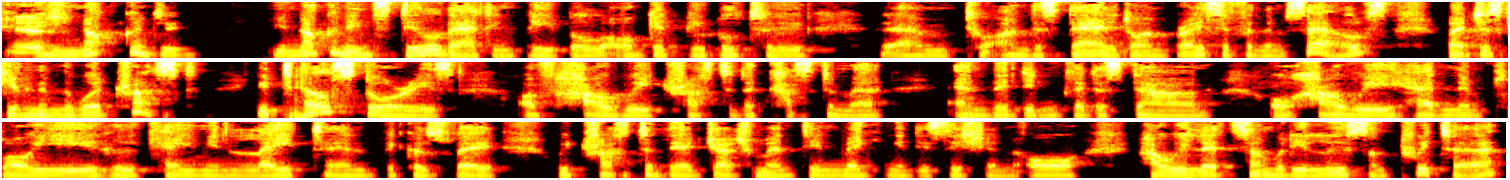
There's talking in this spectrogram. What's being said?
Yes. And you're not going to you're not going to instill that in people or get people to um, to understand it or embrace it for themselves by just giving them the word trust. You tell stories of how we trusted a customer and they didn't let us down. Or how we had an employee who came in late and because they we trusted their judgment in making a decision. Or how we let somebody loose on twitter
